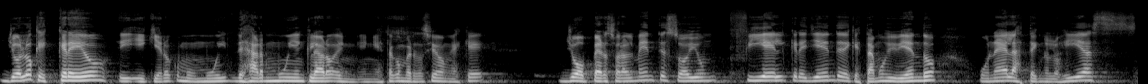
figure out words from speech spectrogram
yo lo que creo, y, y quiero como muy, dejar muy en claro en, en esta conversación, es que yo personalmente soy un fiel creyente de que estamos viviendo una de las tecnologías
